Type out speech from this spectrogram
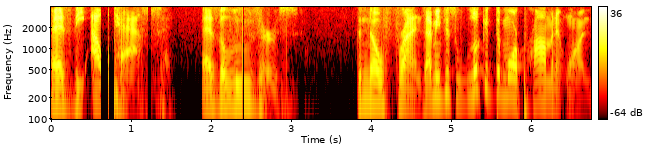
as the outcasts, as the losers, the no friends. I mean, just look at the more prominent ones.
